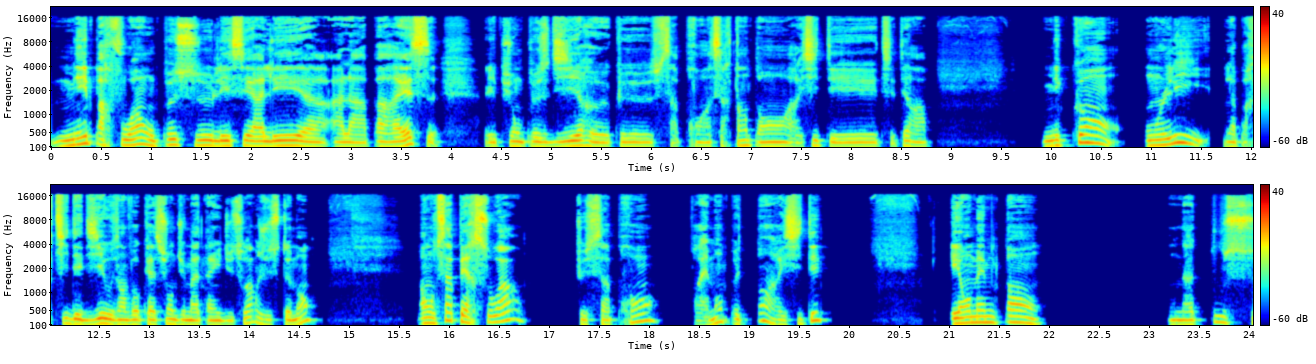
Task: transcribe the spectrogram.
mais parfois on peut se laisser aller à, la paresse, et puis on peut se dire que ça prend un certain temps à réciter, etc. Mais quand on lit la partie dédiée aux invocations du matin et du soir, justement, on s'aperçoit que ça prend vraiment peu de temps à réciter. Et en même temps, on a tous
